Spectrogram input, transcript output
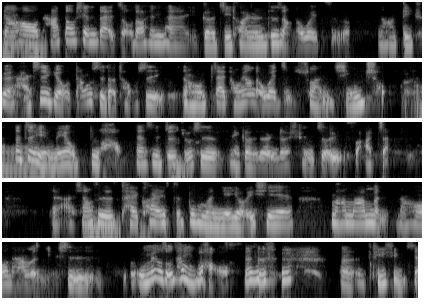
然后他到现在走到现在一个集团人资长的位置了。”然后的确还是有当时的同事，然后在同样的位置算薪酬，那这也没有不好，但是这就是每个人的选择与发展。对啊，像是财会的部门也有一些妈妈们，然后他们也是，我没有说他们不好，但是嗯，提醒一下，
